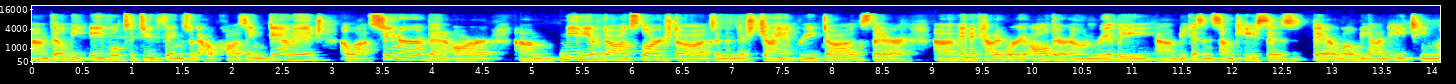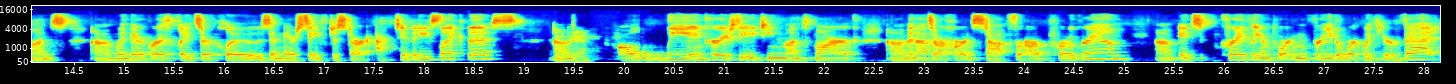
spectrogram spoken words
Um, they'll be able to do things without causing damage a lot sooner than our um, medium dogs, large dogs, and then there's giant breed dogs that are um, in a category all their own, really, um, because in some cases they are well beyond 18 months when their growth plates are closed and they're safe to start activities like this. Okay we encourage the 18 month mark, um, and that's our hard stop for our program. Um, it's critically important for you to work with your vet.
